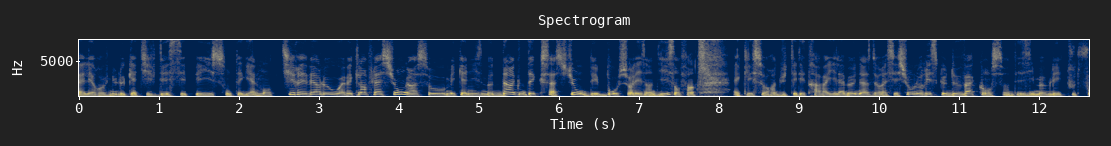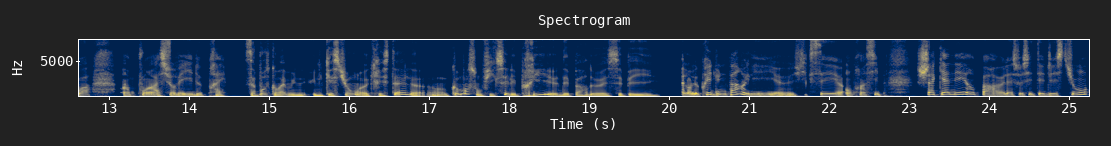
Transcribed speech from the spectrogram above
Les revenus locatifs des CPI sont également tirés vers le haut avec l'inflation grâce au mécanisme d'indexation des baux sur les indices. Enfin, avec l'essor du télétravail et la menace de récession, le risque de vacances des immeubles est toutefois un point à surveiller de près. Ça pose quand même une, une question, euh, Christelle. Comment sont fixés les prix des parts de SCPI alors le prix d'une part, il est euh, fixé euh, en principe chaque année hein, par euh, la société de gestion.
